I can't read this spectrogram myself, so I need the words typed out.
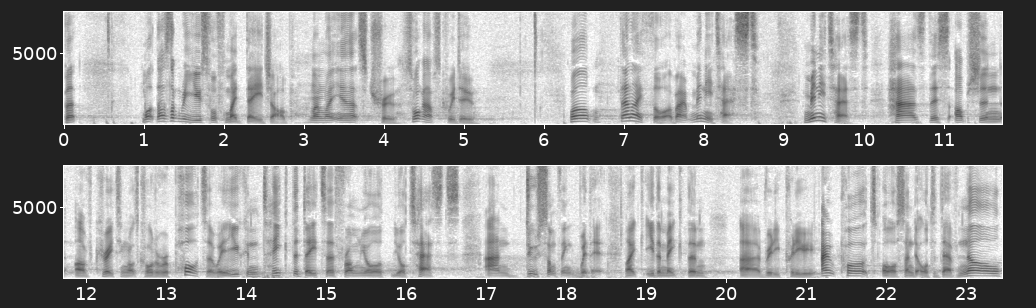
But what, that's not going to be useful for my day job. And I'm like, yeah, that's true. So what else could we do? Well, then I thought about Minitest. Minitest has this option of creating what's called a reporter, where you can take the data from your, your tests and do something with it, like either make them uh, really pretty output or send it all to dev null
